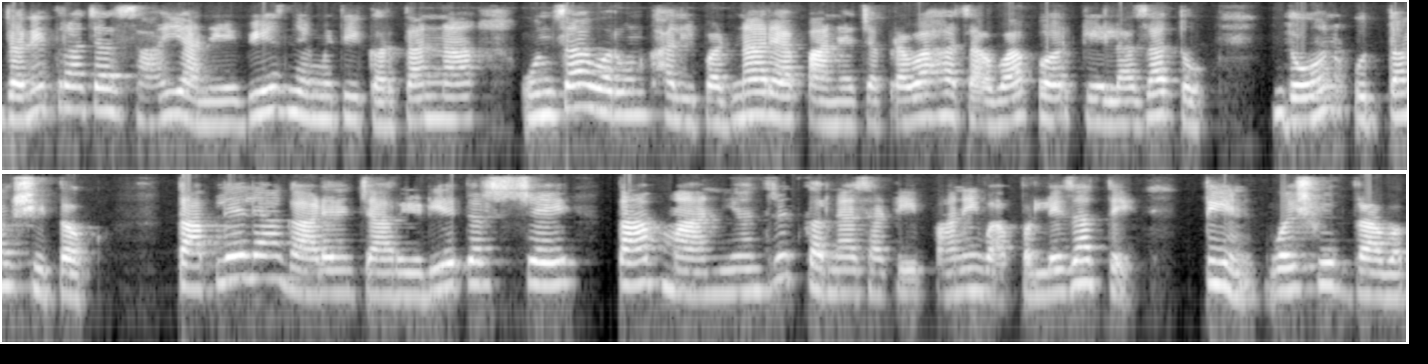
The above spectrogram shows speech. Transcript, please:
जनित्राच्या सहाय्याने वीज निर्मिती करताना उंचावरून खाली पडणाऱ्या पाण्याच्या प्रवाहाचा वापर केला जातो. दोन उत्तम शीतक. तापलेल्या गाड्यांच्या रेडिएटर्सचे तापमान नियंत्रित करण्यासाठी पाणी वापरले जाते. तीन वैश्विक द्रावक.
